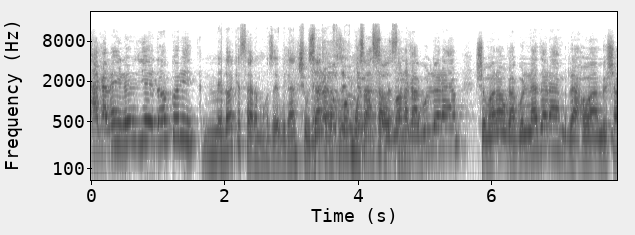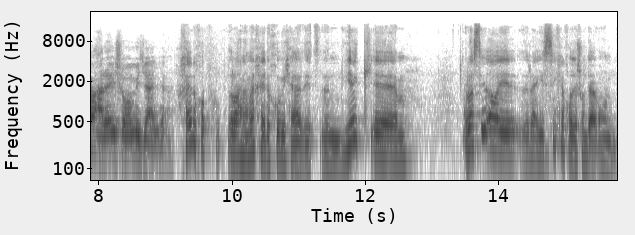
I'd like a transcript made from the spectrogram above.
اقلا اینا رو یه اعدام کنید. ملاک سر موضع بودن چی بودن سر موضع بود من سازمان قبول دارم شما رو هم قبول ندارم رها هم بشم علیه شما میجنگم. خیلی خوب راهنمای خیلی خوبی کردید. یک راستی آقای رئیسی که خودشون در اون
